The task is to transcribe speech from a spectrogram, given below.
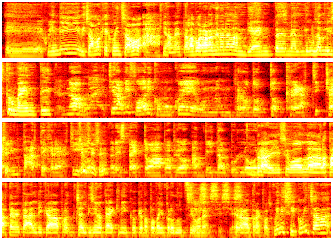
E quindi diciamo che cominciavo ah, finalmente a lavorare almeno nell'ambiente, nel- usando gli strumenti. No, beh, tiravi fuori comunque un, un prodotto creativo, cioè Sì. in parte creativo Sì, sì, rispetto a proprio a vita al bullone. Bravissimo, la, la parte metallica, c'è il disegno tecnico che dopo va in produzione. Era un'altra cosa. Quindi sì, cominciava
